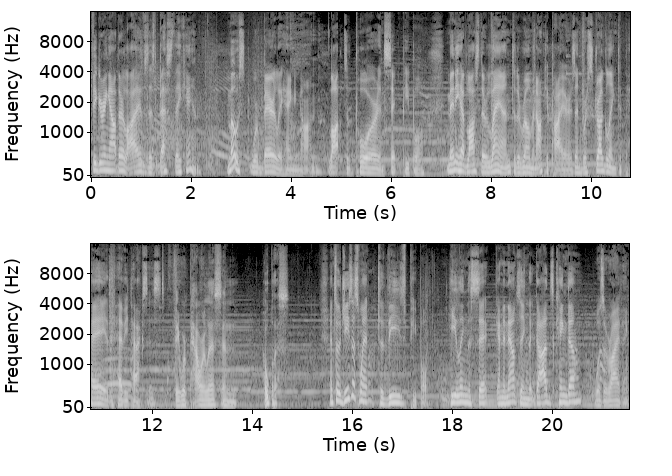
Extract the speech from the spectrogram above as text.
figuring out their lives as best they can. Most were barely hanging on, lots of poor and sick people. Many had lost their land to the Roman occupiers and were struggling to pay the heavy taxes. They were powerless and hopeless. And so Jesus went to these people, healing the sick and announcing that God's kingdom was arriving.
